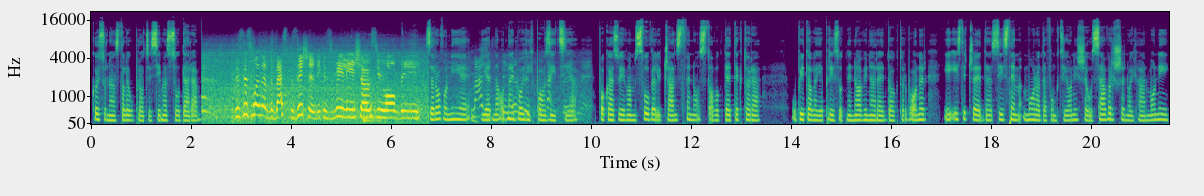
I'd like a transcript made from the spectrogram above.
koje su nastale u procesima sudara. Zar ovo nije jedna od najboljih pozicija? Pokazuje vam svu veličanstvenost ovog detektora, upitala je prisutne novinare dr. Bonner i ističe da sistem mora da funkcioniše u savršenoj harmoniji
